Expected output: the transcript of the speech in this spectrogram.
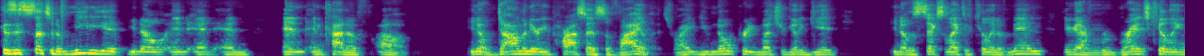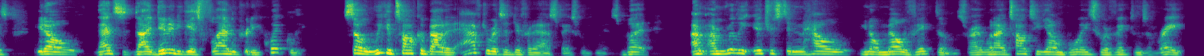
because it's such an immediate, you know, and and and and and kind of uh, you know domineering process of violence, right? You know, pretty much you're going to get, you know, the sex selective killing of men. You're going to have root branch killings. You know, that's the identity gets flattened pretty quickly. So we could talk about it afterwards at different aspects with this, but I'm, I'm really interested in how, you know, male victims, right? When I talk to young boys who are victims of rape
